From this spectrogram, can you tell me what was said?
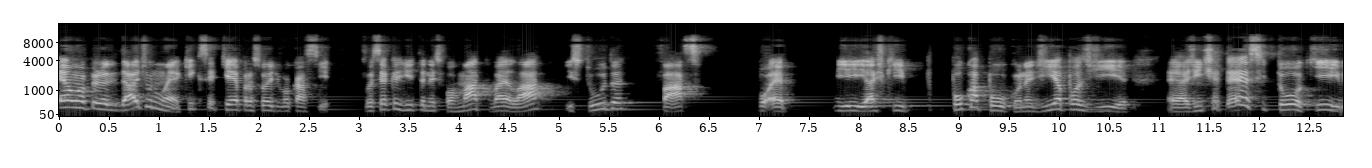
É uma prioridade ou não é? O que, que você quer para sua advocacia? Se você acredita nesse formato, vai lá, estuda, faz. É, e acho que pouco a pouco, né, dia após dia. É, a gente até citou aqui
